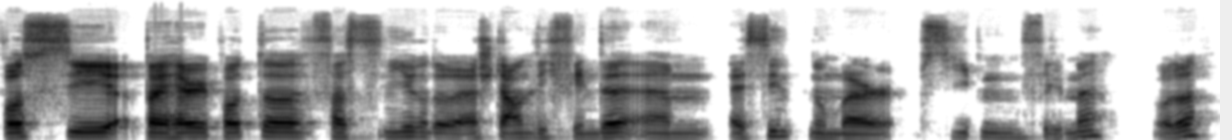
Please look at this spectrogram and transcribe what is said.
Was ich bei Harry Potter faszinierend oder erstaunlich finde, ähm, es sind nun mal sieben Filme, oder?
